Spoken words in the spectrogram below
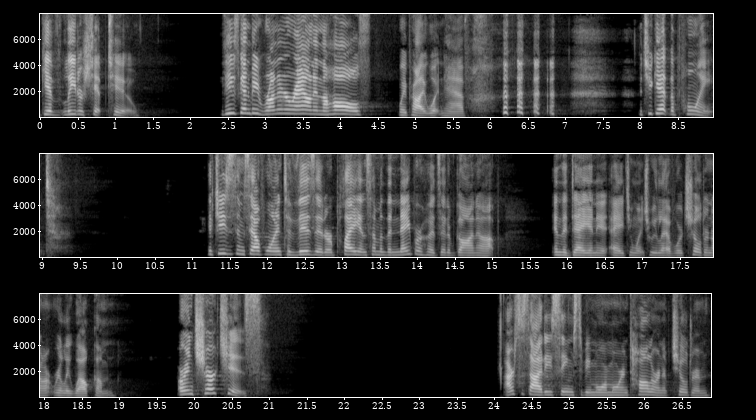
give leadership to. If he's going to be running around in the halls, we probably wouldn't have. but you get the point. If Jesus himself wanted to visit or play in some of the neighborhoods that have gone up in the day and age in which we live, where children aren't really welcome, or in churches, our society seems to be more and more intolerant of children,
